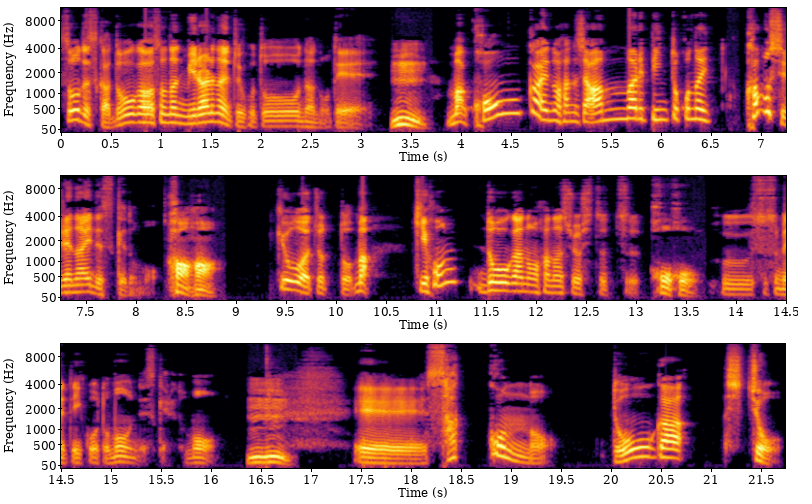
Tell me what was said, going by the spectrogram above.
そうですか。動画はそんなに見られないということなので、うん。まあ今回の話あんまりピンとこないかもしれないですけども、はあはあ。今日はちょっと、まあ、基本動画の話をしつつ、ほうほうー進めていこうと思うんですけれども、う。うんうん。えー、昨今の動画視聴、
